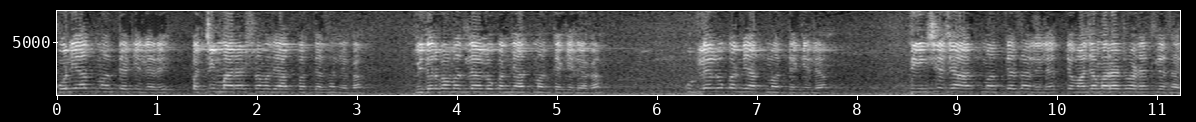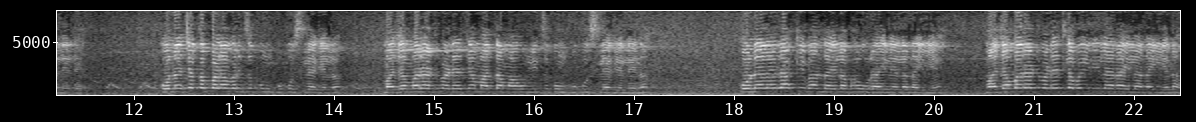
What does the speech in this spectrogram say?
कोणी आत्महत्या केल्या रे? पश्चिम महाराष्ट्रामध्ये आत्महत्या झाल्या का? विदर्भामधल्या लोकांनी आत्महत्या केल्या का? कुठल्या लोकांनी आत्महत्या केल्या? तीनशे ज्या आत्महत्या झालेल्या आहेत त्या माझ्या मराठवाड्यातल्या झालेल्या आहेत. कोणाच्या कपाळावरचं कुंकू पुसल्या गेलं? माझ्या मराठवाड्याच्या माता माऊलीचं कुंकू पुसल्या गेले ना? कोणाला राखी बांधायला भाऊ राहिलेला नाहीये? माझ्या मराठवाड्यातल्या बहिणीला राहिला नाहीये ना?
